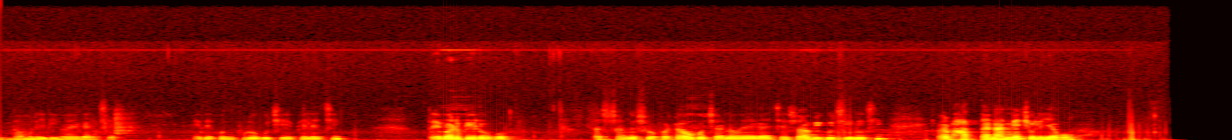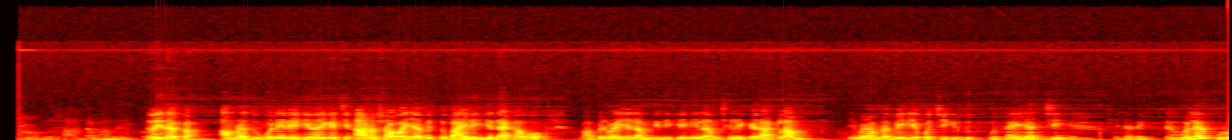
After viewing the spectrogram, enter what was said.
একদম রেডি হয়ে গেছে। এই দেখুন, পুরো গুছিয়ে ফেলেছি। তো এবার বেরোবো। তার সঙ্গে সোফাটাও গোছানো হয়ে গেছে, সবই গুছিয়ে নিয়েছি। এবার ভাতটা নামিয়ে চলে যাব। তো এই দেখো, আমরা দু বোনে রেডি হয়ে গেছি। আরও সবাই যাবে, তো বাইরে গিয়ে দেখাবো। বাপের বাড়ি এলাম, দিদিকে নিলাম, ছেলেকে রাখলাম। এবার আমরা বেরিয়ে পড়ছি, কিন্তু কোথায় যাচ্ছি সেটা দেখতে হলে পুরো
